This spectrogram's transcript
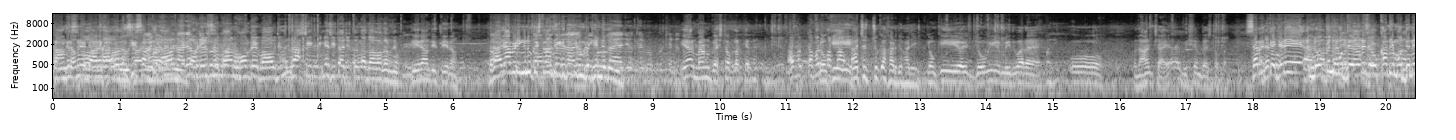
ਕਾਂਗਰਸ ਨੇ ਐਲਾਨ ਕਰਤਾ ਤੁਸੀਂ ਸਭ ਰਾਜਾ ਵੜਿੰਗ ਸਰਕਾਰ ਹੋਣ ਦੇ ਬਾਵਜੂਦ ਤੁਸੀਂ ਕਿੰਨੀਆਂ ਸੀਟਾਂ ਜਿੱਤਣ ਦਾ ਦਾਅਵਾ ਕਰਦੇ ਹੋ? 13 ਦੀ 13 ਰਾਜਾ ਵੜਿੰਗ ਨੂੰ ਕਿਸ ਤਰ੍ਹਾਂ ਦੇਖਦੇ ਜੀ ਬਠਿੰਡੇ ਦੇ ਯਾਰ ਮੈਂ ਉਹਨੂੰ ਬੈਸਟ ਆਫ ਲੱਕ ਕਹਿੰਦਾ। ਅਬ ਕਬਰ ਕਿਉਂਕਿ ਅੱਛਾ ਚੁੱਕਾ ਖੜ ਦਿਓ ਹਾਂਜੀ। ਕਿਉਂਕਿ ਜੋ ਵੀ ਉਮੀਦਵਾਰ ਹੈ ਉਹ ਮੈਦਾਨ ਚ ਆਇਆ wish him best of luck sir ਕਿ ਜਿਹੜੇ ਲੋਕਲ ਮੁੱਦੇ ਜਿਹੜੇ ਲੋਕਾਂ ਦੇ ਮੁੱਦੇ ਨੇ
